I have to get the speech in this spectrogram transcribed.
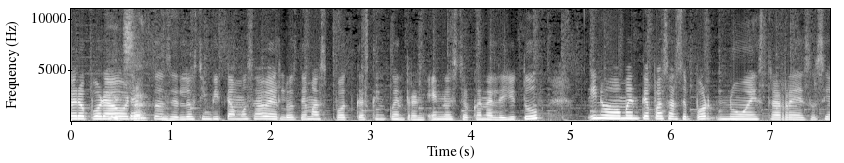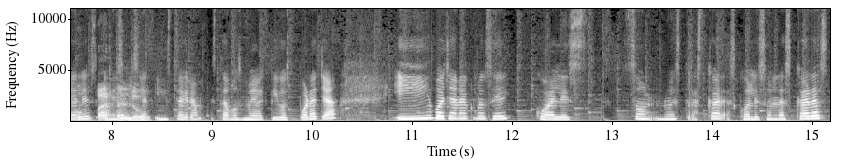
Pero por ahora entonces los invitamos a ver los demás podcasts que encuentran en nuestro canal de YouTube y nuevamente a pasarse por nuestras redes sociales, en especial Instagram, estamos muy activos por allá y vayan a conocer cuáles son nuestras caras, cuáles son las caras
